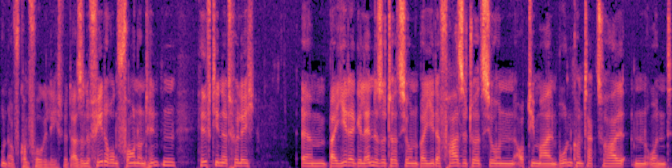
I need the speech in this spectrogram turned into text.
und auf Komfort gelegt wird. Also eine Federung vorne und hinten hilft dir natürlich, ähm, bei jeder Geländesituation, bei jeder Fahrsituation optimalen Bodenkontakt zu halten und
